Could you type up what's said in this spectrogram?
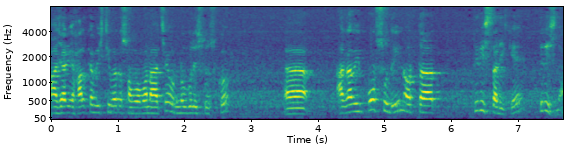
মাঝারি হালকা বৃষ্টিপাতের সম্ভাবনা আছে অন্যগুলি শুষ্ক। আগামী পরশু দিন অর্থাৎ তিরিশ তারিখে তিরিশ না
